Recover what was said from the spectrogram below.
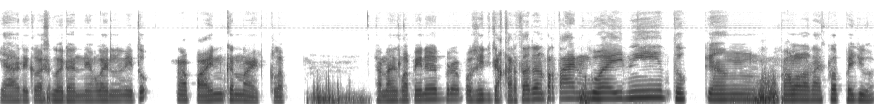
ya di kelas gue dan yang lain-lain itu ngapain ke night club? Karena night club ini berposisi di Jakarta dan pertanyaan gue ini untuk yang pengelola night clubnya juga,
